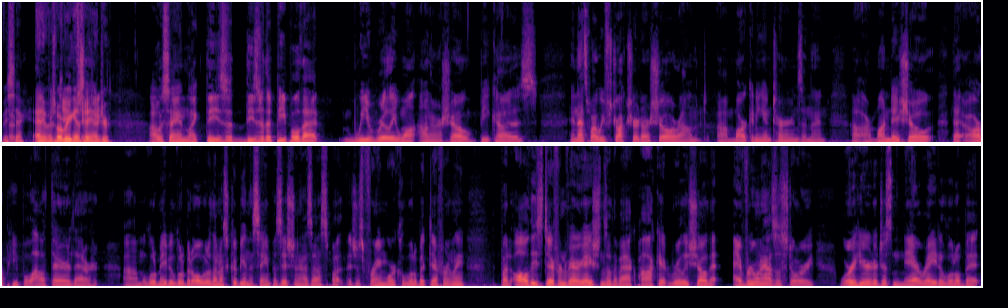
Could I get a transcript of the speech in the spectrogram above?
Be That- sick. Anyways, what were you gonna say. Andrew? I was saying like these are these are the people that we really want on our show because, and that's why we've structured our show around uh, marketing interns and then uh, our Monday show that are people out there that are um, a little maybe a little bit older than us, could be in the same position as us, but it's just framework a little bit differently. But all these different variations of the back pocket really show that everyone has a story. We're here to just narrate a little bit,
